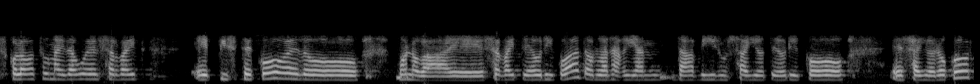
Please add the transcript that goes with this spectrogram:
eskola batzu nahi daue zerbait e, pisteko edo bueno, ba, e, zerbait teorikoa, eta orduan agian da biru saio teoriko ezai orokor,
